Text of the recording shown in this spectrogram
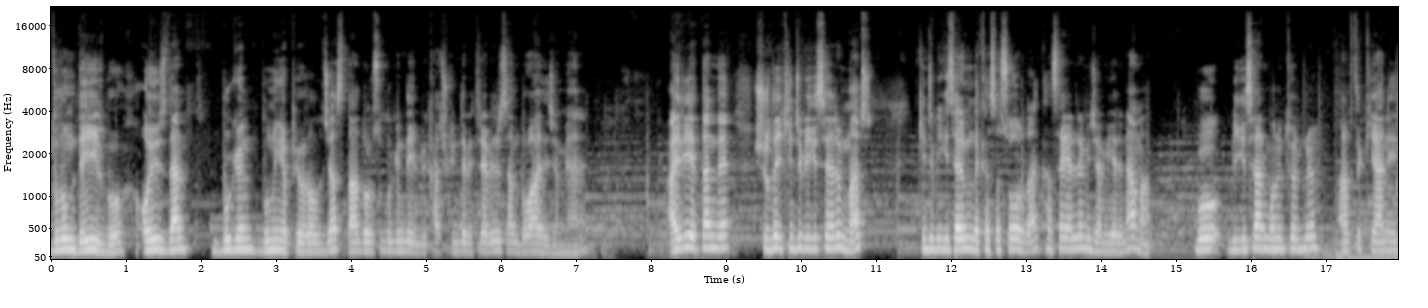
durum değil bu. O yüzden bugün bunu yapıyor olacağız. Daha doğrusu bugün değil birkaç günde bitirebilirsem dua edeceğim yani. Ayrıyetten de şurada ikinci bilgisayarım var. İkinci bilgisayarımın da kasası orada. Kasayı ellemeyeceğim yerine ama bu bilgisayar monitörünü artık yani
